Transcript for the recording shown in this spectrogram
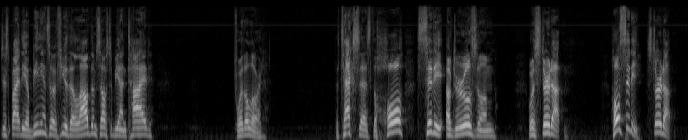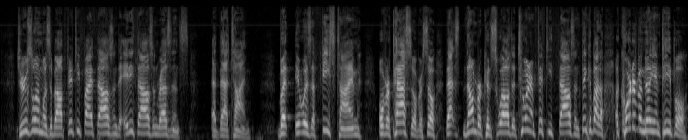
just by the obedience of a few that allowed themselves to be untied for the Lord. The text says the whole city of Jerusalem was stirred up. Whole city stirred up. Jerusalem was about 55,000 to 80,000 residents at that time. But it was a feast time over Passover. So that number could swell to 250,000. Think about a, a quarter of a million people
